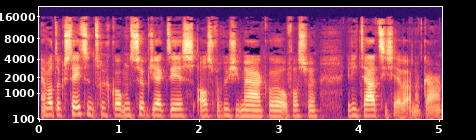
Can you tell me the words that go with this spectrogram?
En wat ook steeds een terugkomend subject is als we ruzie maken of als we irritaties hebben aan elkaar.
